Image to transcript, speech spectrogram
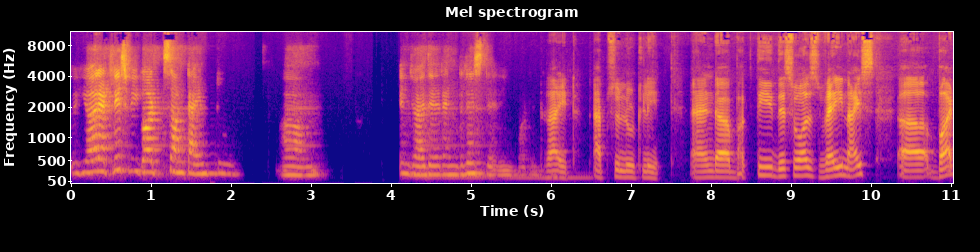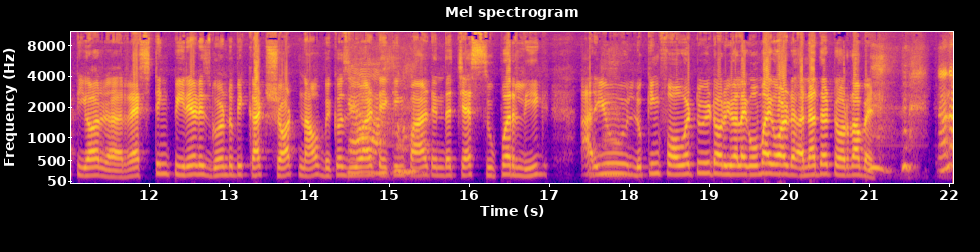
So here, at least we got some time to um, enjoy there and rest there. Important. Right. Absolutely. And uh, Bhakti, this was very nice. Uh, but your uh, resting period is going to be cut short now because yeah. you are taking part in the chess super league. Are you looking forward to it or you are like oh my god another tournament no no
